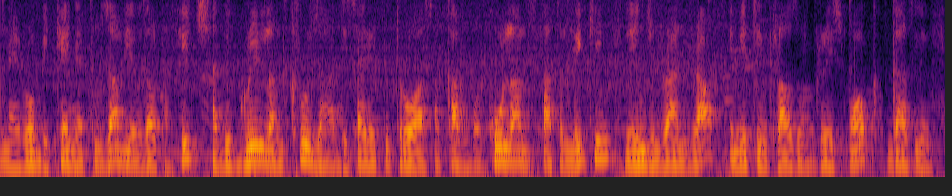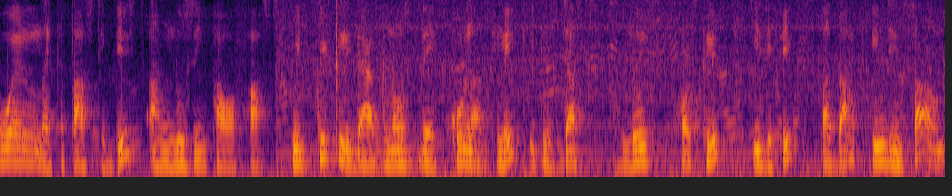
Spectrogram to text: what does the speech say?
Nairobi, Kenya to Zambia without a hitch, the green Land cruiser decided to throw us a curveball. Coolant started leaking, the engine ran rough, emitting clouds of grey smoke, guzzling fuel like a thirsty beast, and losing power fast. We quickly diagnosed the coolant leak. It was just a loose hose clip, easy fix, but that engine sound,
